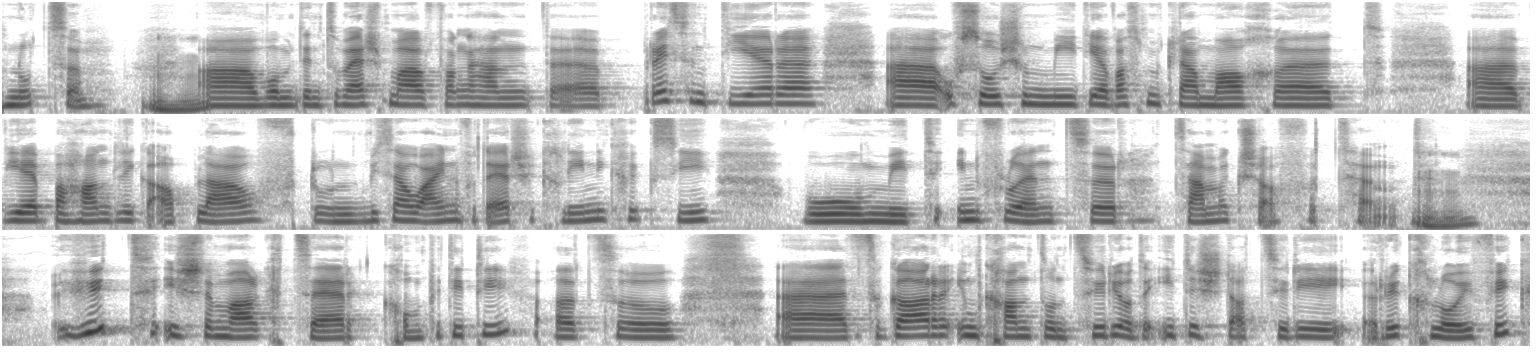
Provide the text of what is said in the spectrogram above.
nutzen. Mhm. Äh, wo wir dann zum ersten Mal angefangen haben, äh, präsentieren äh, auf Social Media, was wir genau machen, äh, wie Behandlung abläuft. Und wir waren auch einer der ersten Kliniken, die mit Influencern zusammengearbeitet haben. Mhm. Heute ist der Markt sehr kompetitiv, also äh, sogar im Kanton Zürich oder in der Stadt Zürich rückläufig.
